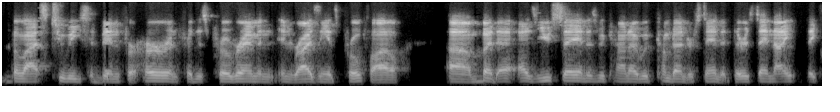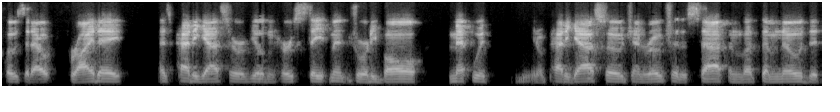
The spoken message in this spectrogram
the last two weeks had been for her and for this program in, in rising its profile. Um, but as you say, and as we kind of would come to understand it, Thursday night they closed it out. Friday, as Patty Gasso revealed in her statement, Jordy Bahl met with you know Patty Gasso, Jen Rocha, the staff, and let them know that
